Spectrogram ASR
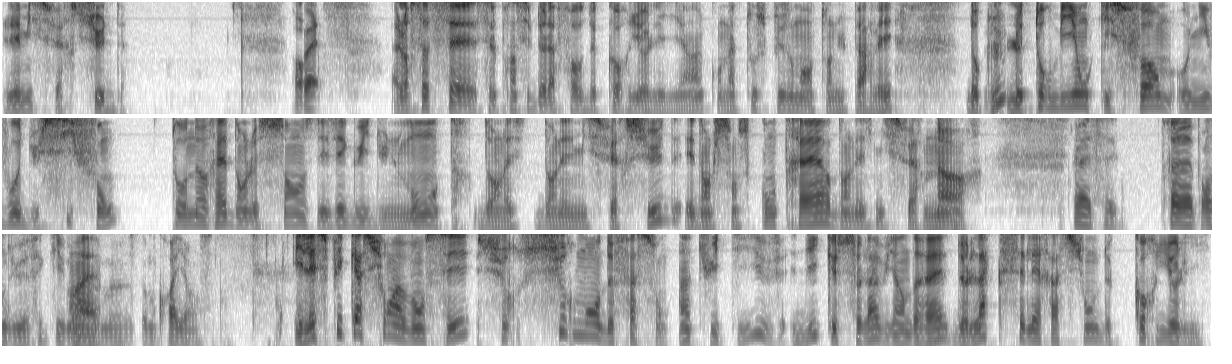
l'hémisphère sud. ouais. Alors ça, c'est le principe de la force de Coriolis, hein, qu'on a tous plus ou moins entendu parler. Donc mmh. le tourbillon qui se forme au niveau du siphon tournerait dans le sens des aiguilles d'une montre dans l'hémisphère sud et dans le sens contraire dans l'hémisphère nord. Ouais, c'est très répandu, effectivement, comme, croyance. Et l'explication avancée, sur, sûrement de façon intuitive, dit que cela viendrait de l'accélération de Coriolis,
